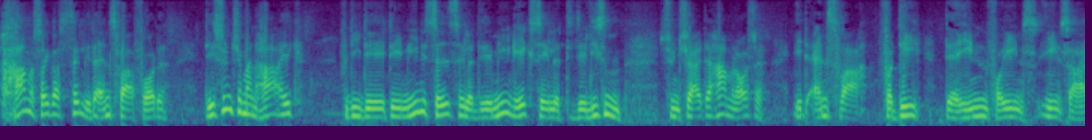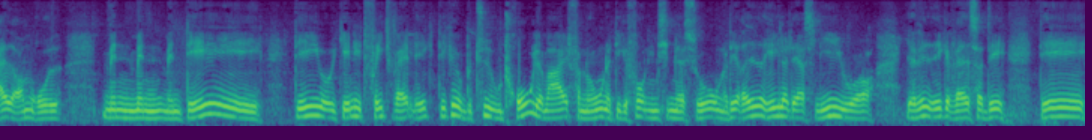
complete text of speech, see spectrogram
Og har man så ikke også selv et ansvar for det? Det synes jeg, man har, ikke? Fordi det, det er mine sædceller, det er mine ægceller, det, det er ligesom, synes jeg, der har man også et ansvar for det, der er inden for ens, ens eget område. Men, men, men det, det er jo igen et frit valg. Ikke? Det kan jo betyde utrolig meget for nogen, at de kan få en insemination, og det redder hele deres liv, og jeg ved ikke hvad. Så det, det,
